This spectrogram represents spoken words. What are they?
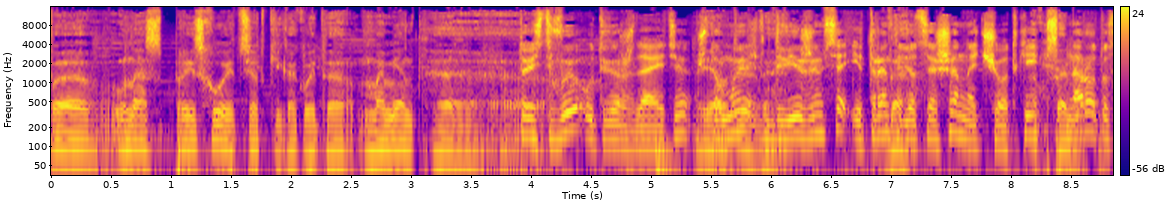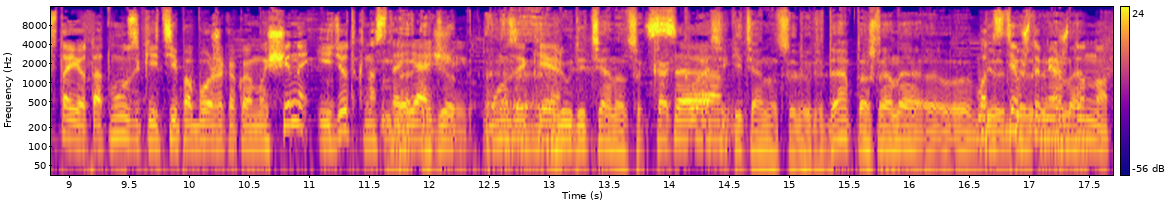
у нас происходит все-таки какой-то момент... Э, то есть вы утверждаете, что мы утверждаю. движемся, и тренд да. идет совершенно четкий. Абсолютно. Народ устает от музыки типа «Боже, какой мужчина», и идет к настоящей да, идет, э, музыке. Люди тянутся, как с... классики тянутся люди, да, потому что она... Э, вот без, с тем, без, что между она, нот.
